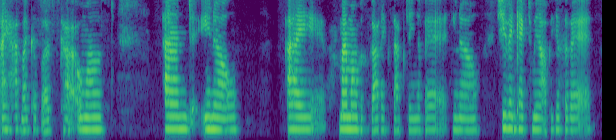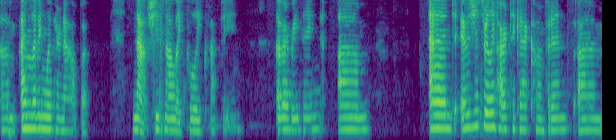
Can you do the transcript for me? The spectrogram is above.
i had like a buzz cut almost and you know i my mom was not accepting of it you know she even kicked me out because of it. Um, I'm living with her now, but now she's now like fully accepting of everything. Um, and it was just really hard to get confidence, um,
